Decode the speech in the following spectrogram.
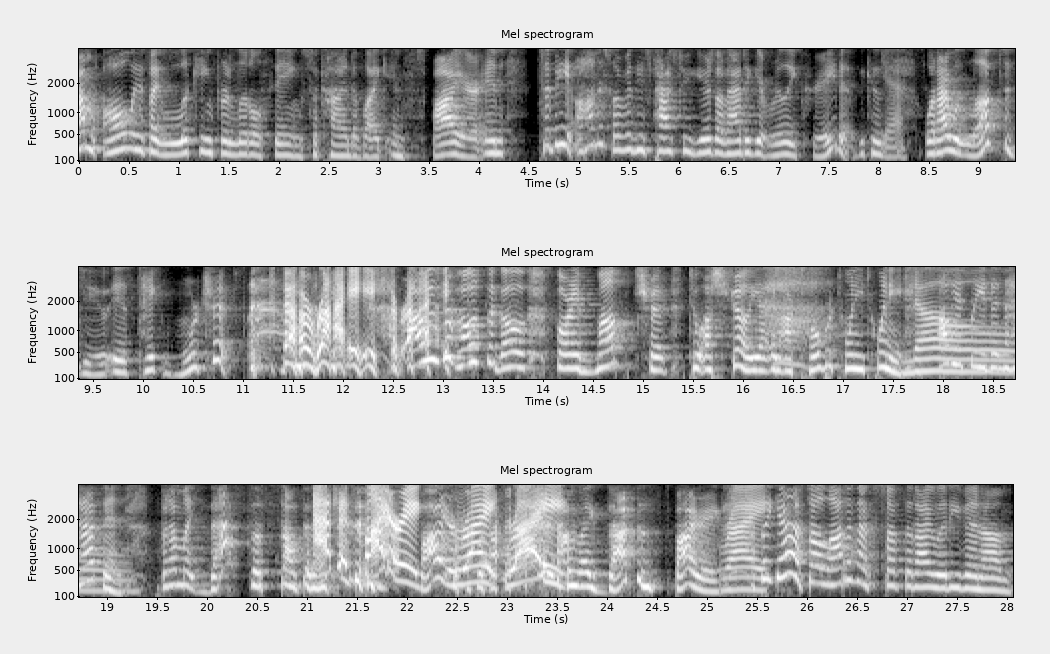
I'm always like looking for little things to kind of like inspire. And to be honest, over these past few years, I've had to get really creative because Yes. what I would love to do is take more trips. right, right. I was supposed to go for a month trip to Australia in October 2020. No. Obviously, it didn't happen. But I'm like, that's the stuff that That's I get inspiring. inspired Right, by. right. I'm like, that's inspiring. Right. But yeah, so a lot of that stuff that I would even um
